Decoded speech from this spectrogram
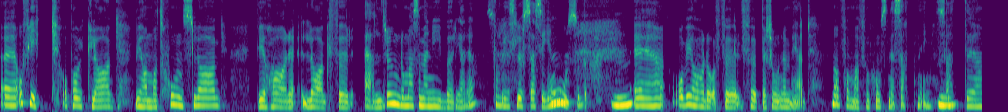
Eh, och flick och pojklag, vi har motionslag, vi har lag för äldre ungdomar som är nybörjare som vill slussas in. Oh, så bra. Mm. Eh, och vi har då för, för personer med någon form av funktionsnedsättning. Mm. Så att, eh,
